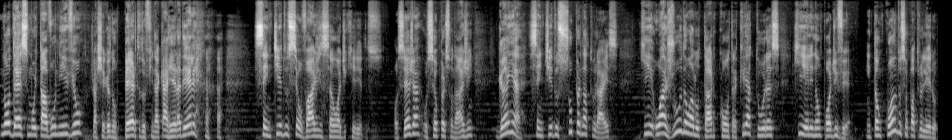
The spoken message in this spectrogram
No 18º nível, já chegando perto do fim da carreira dele, sentidos selvagens são adquiridos. Ou seja, o seu personagem ganha sentidos supernaturais que o ajudam a lutar contra criaturas que ele não pode ver. Então, quando o seu patrulheiro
